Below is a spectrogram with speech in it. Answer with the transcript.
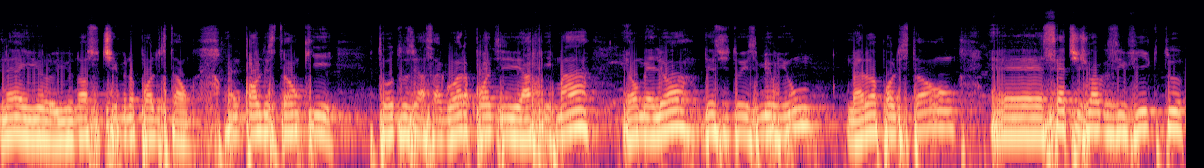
né, e o, e o nosso time no Paulistão. Um Paulistão que todos agora pode afirmar é o melhor desde 2001, melhor Paulistão, é, sete jogos invicto,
